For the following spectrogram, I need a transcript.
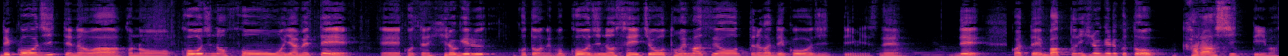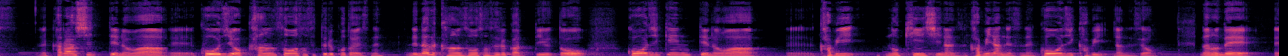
デコ麹っていうのはこの麹の保温をやめて、えー、こうやって、ね、広げることをね、もう麹の成長を止めますよってのがデコ麹っていう意味ですね。で、こうやってバットに広げることをからしって言います。からしっていうのは、えー、麹を乾燥させてることですね。で、なぜ乾燥させるかっていうと、麹菌っていうのは、えー、カビの菌糸なんです。カビなんですね。麹カビなんですよ。なので、え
